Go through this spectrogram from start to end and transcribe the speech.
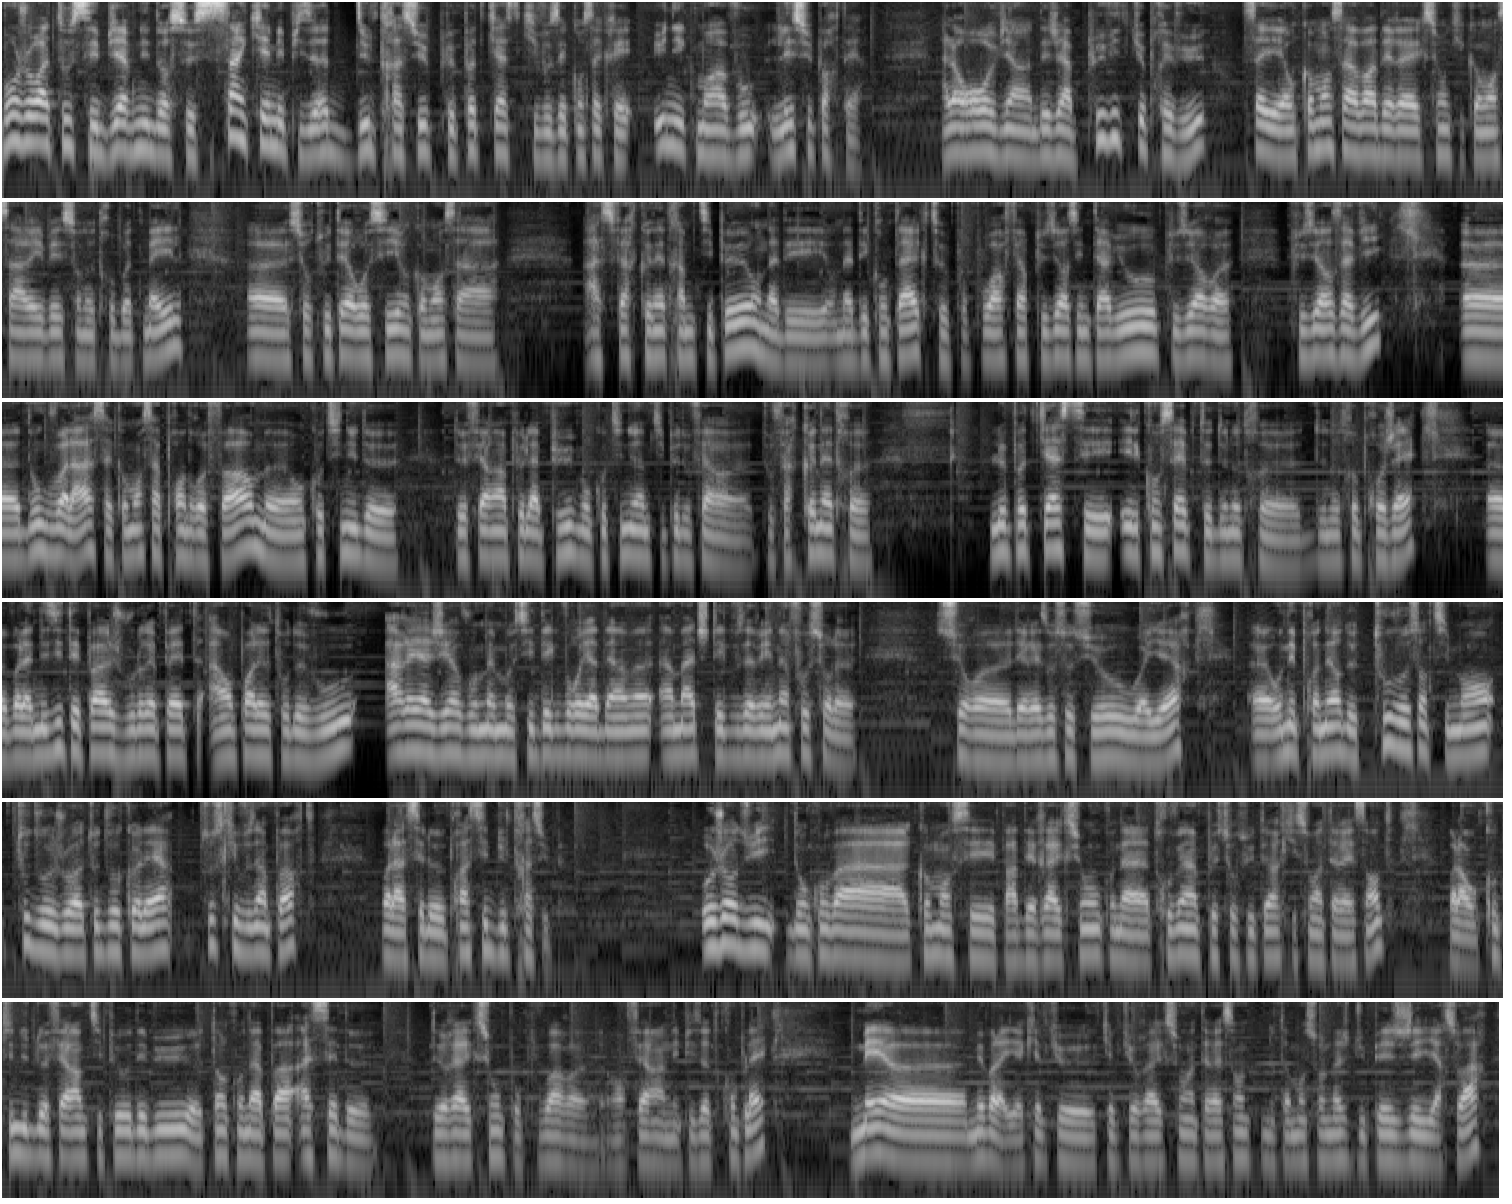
Bonjour à tous et bienvenue dans ce cinquième épisode d'UltraSup, le podcast qui vous est consacré uniquement à vous, les supporters. Alors on revient déjà plus vite que prévu. Ça y est, on commence à avoir des réactions qui commencent à arriver sur notre boîte mail. Euh, sur Twitter aussi, on commence à, se faire connaître un petit peu. On a, des, contacts pour pouvoir faire plusieurs interviews, plusieurs, euh, avis. Euh, donc voilà, ça commence à prendre forme. on continue de, faire un peu la pub, on continue un petit peu de vous de vous faire connaître le podcast et, le concept de notre, de projet. voilà, n'hésitez pas, je vous le répète, à en parler autour de vous, à réagir vous-même aussi dès que vous regardez un, match, dès que vous avez une info sur, le, euh, les réseaux sociaux ou ailleurs. Euh, on est preneur de tous vos sentiments, toutes vos joies, toutes vos colères, tout ce qui vous importe. Voilà, c'est le principe d'Ultrasup. Aujourd'hui, donc, on va commencer par des réactions qu'on a trouvées un peu sur Twitter qui sont intéressantes. Voilà, on continue de le faire un petit peu au début, euh, tant qu'on n'a pas assez de, de, réactions pour pouvoir en faire un épisode complet. Mais, euh, mais voilà, il y a quelques, quelques réactions intéressantes, notamment sur le match du PSG hier soir.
